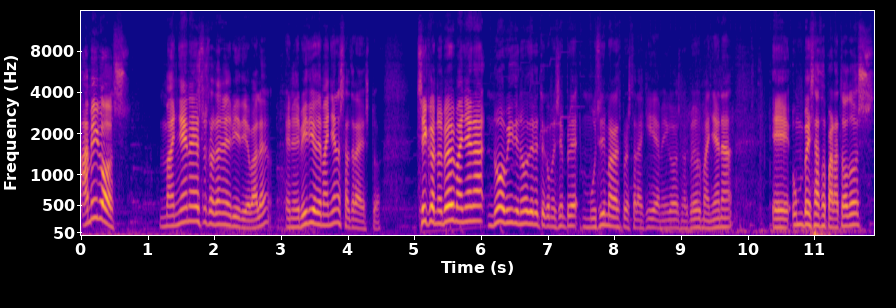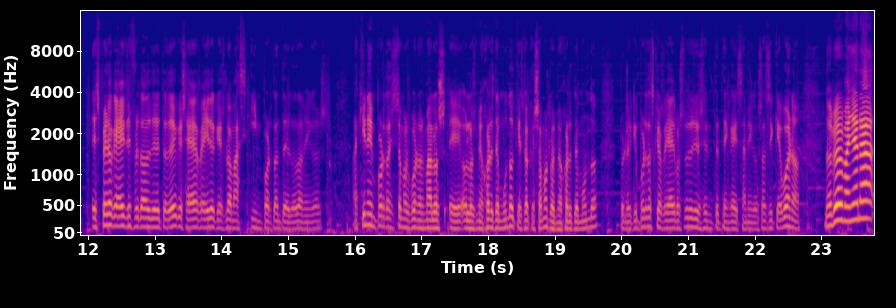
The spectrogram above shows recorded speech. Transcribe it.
Amigos, mañana esto saldrá en el vídeo, ¿vale? En el vídeo de mañana saldrá esto. Chicos, nos vemos mañana. Nuevo vídeo, nuevo directo, como siempre. Muchísimas gracias por estar aquí, amigos. Nos vemos mañana. Eh, un besazo para todos. Espero que hayáis disfrutado del directo de hoy, que os hayáis reído, que es lo más importante de todo, amigos. Aquí no importa si somos buenos, malos eh, o los mejores del mundo, que es lo que somos, los mejores del mundo. Pero lo que importa es que os reáis vosotros y os entretengáis, amigos. Así que bueno, nos vemos mañana.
